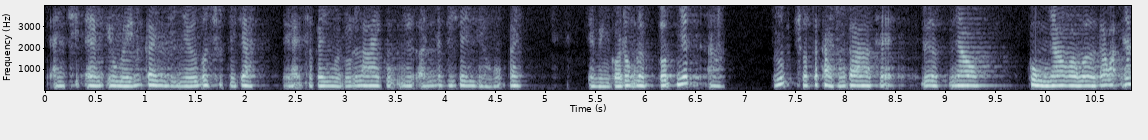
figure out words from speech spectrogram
Anh chị em yêu mến kênh thì nhớ có chút thấy chưa để lại cho kênh một nút like cũng như ấn đăng ký kênh để ủng hộ kênh. Để mình có động lực tốt nhất à, giúp cho tất cả chúng ta sẽ được nhau cùng nhau vào bờ các bạn nhé.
